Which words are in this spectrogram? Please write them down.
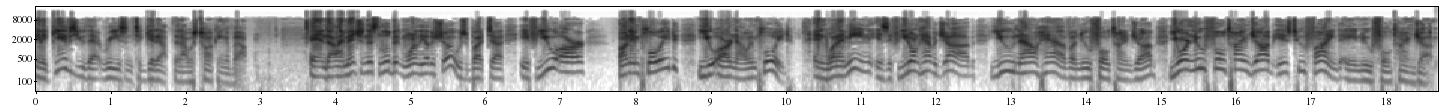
and it gives you that reason to get up that I was talking about. And uh, I mentioned this a little bit in one of the other shows, but uh, if you are unemployed, you are now employed. And what I mean is if you don't have a job, you now have a new full time job. Your new full time job is to find a new full time job.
